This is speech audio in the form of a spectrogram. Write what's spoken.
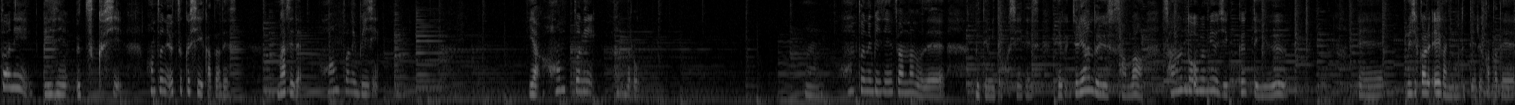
当に美人美しい。本当に美しい方です。マジで。本当に美人。いや本当に何だろう。うん。本当に美人さんなので見てみてほしいです。でジュリ・アンドリュースさんは「サウンド・オブ・ミュージック」っていう、えーミュージカル映画にも出ている方で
